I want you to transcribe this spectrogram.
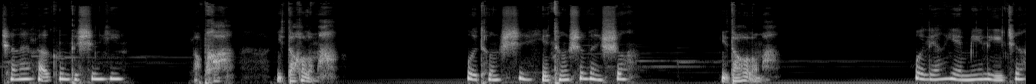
传来老公的声音：“老婆，你到了吗？”我同事也同时问说：“你到了吗？”我两眼迷离着，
